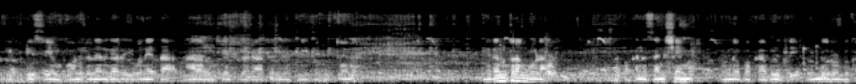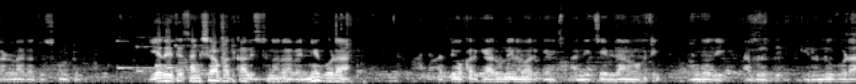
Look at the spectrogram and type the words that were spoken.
డిప్యూటీ సీఎం పవన్ కళ్యాణ్ గారు యువనేత నారా లోకేష్ గారి ఆధ్వర్యంలో ఈ ప్రభుత్వంలో నిరంతరం కూడా ఒక పక్కన సంక్షేమం రెండో పక్క అభివృద్ధి రెండు రెండు కళ్ళలాగా చూసుకుంటూ ఏదైతే సంక్షేమ పథకాలు ఇస్తున్నారో అవన్నీ కూడా ప్రతి ఒక్కరికి అర్హులైన వారికి అందించే విధానం ఒకటి రెండోది అభివృద్ధి. ఈ రెండు కూడా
